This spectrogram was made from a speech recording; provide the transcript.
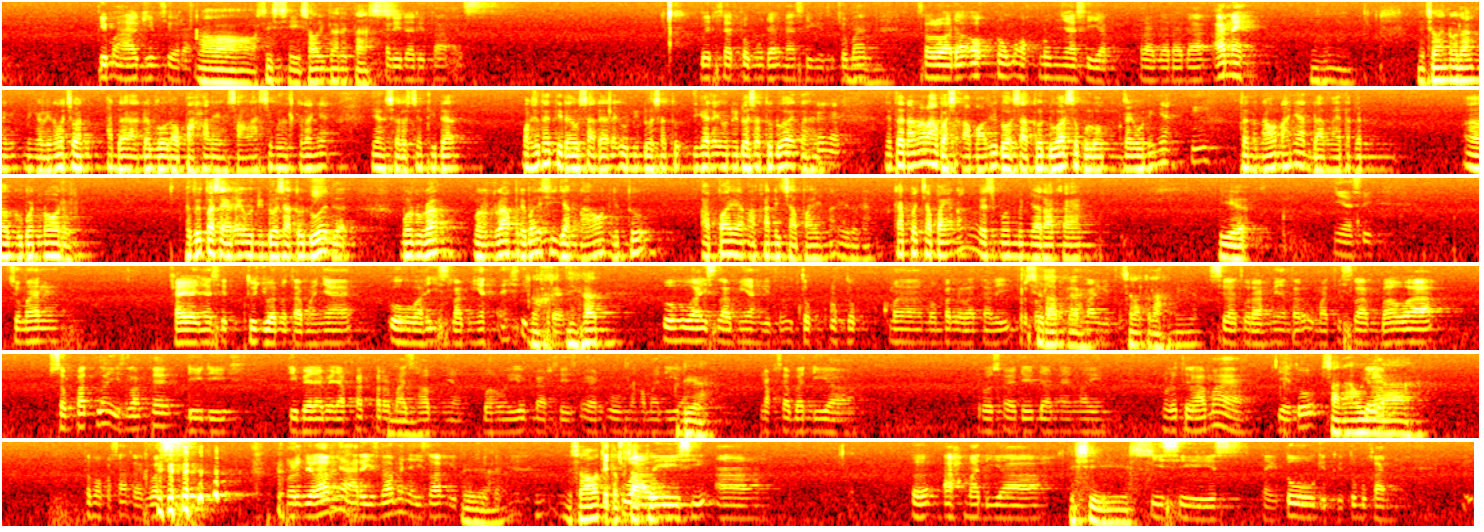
tim Agim sih orang Oh, sisi solidaritas. solidaritas barisan pemuda nasi gitu cuman Hmm. selalu ada oknum-oknumnya sih yang rada-rada aneh Hmm. Ya, cuman orang ning- ninggalin mah cuman ada ada beberapa hal yang salah sih menurut orangnya yang seharusnya tidak maksudnya tidak usah ada reuni 21 jika reuni 212 itu Heeh. itu nana lah bahasa kamari 212 sebelum reuninya Hmm. nya ada ngatakan uh, gubernur tapi pas reuni 212 aja menurut orang menurut orang pribadi sih jangan naon gitu apa yang akan dicapai gitu kan. Kan pencapaian nggak semua menjarakan iya. Iya sih. Cuman kayaknya sih tujuan utamanya uhwah Islamiyah. Eh sih Wah, keren. jihad. Uhwah Islamiyah gitu untuk untuk me- mempererat tali persaudaraan lah gitu. Silaturahmi. Silaturahmi antar umat Islam bahwa sempatlah Islam teh di di dibeda-bedakan per Hmm. mazhabnya. Bahwa yuk persis RU Muhammadiyah Naksabandiyah terus ED dan lain-lain. Menurut Ilham mah yaitu sanawiyah. Kita mau pesantren bos. Menurut Ilhamnya hari Islamnya Islam gitu maksudnya. Islam tetap satu. Kecuali si A eh, Ahmadiyah ISIS. ISIS. Nah itu gitu itu bukan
